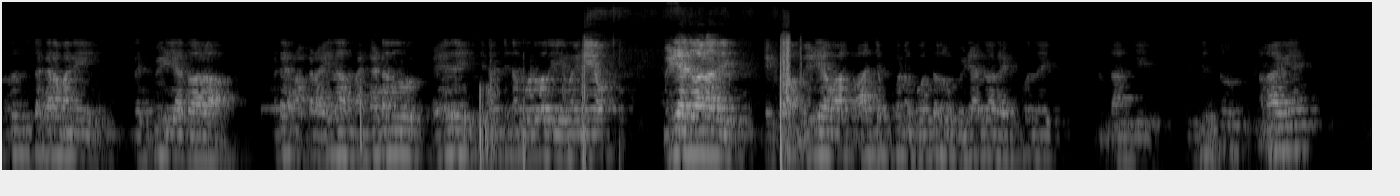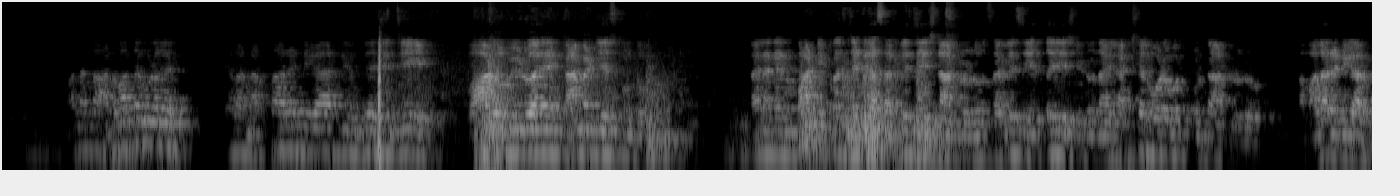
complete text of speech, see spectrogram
దురదృష్టకరమని ప్రెస్ మీడియా ద్వారా అంటే అక్కడ అయిన సంఘటనలు ఏది చిన్న చిన్న గొడవలు ఏమైనాయో మీడియా ద్వారా అది ఎక్కువ మీడియా వాళ్ళు వాళ్ళు చెప్పుకున్న గోతలు మీడియా ద్వారా ఎక్స్పోజ్ అయ్యి దానికి చింతిస్తూ అలాగే వాళ్ళంతా అనుబంధం కూడా లేదు. ఇలా నర్సారెడ్డి గారిని ఉద్దేశించి వాడు వీడు అనే కామెంట్ చేసుకుంటూ ఆయన నేను పార్టీ ప్రెసిడెంట్గా సర్వీస్ చేసిన అంటుడు సర్వీస్ ఎంత చేసిండు నా లక్షలు ఓడగొట్టుకుంటా అంటున్నాడు ఆ మల్లారెడ్డి గారు.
